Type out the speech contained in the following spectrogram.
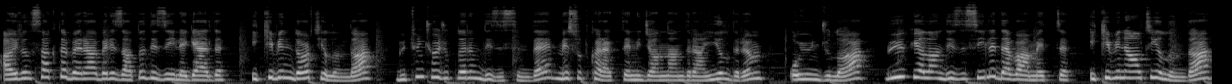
Ayrılsak da Beraberiz adlı diziyle geldi. 2004 yılında Bütün Çocuklarım dizisinde Mesut karakterini canlandıran Yıldırım, oyunculuğa Büyük Yalan dizisiyle devam etti. 2006 yılında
